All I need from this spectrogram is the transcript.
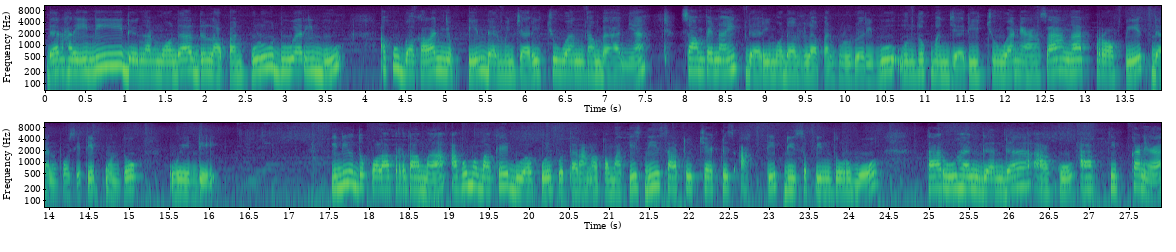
Dan hari ini dengan modal 82 ribu aku bakalan nyepin dan mencari cuan tambahannya sampai naik dari modal 82.000 untuk menjadi cuan yang sangat profit dan positif untuk WD. Ini untuk pola pertama, aku memakai 20 putaran otomatis di satu checklist aktif di spin turbo. Taruhan ganda aku aktifkan ya.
